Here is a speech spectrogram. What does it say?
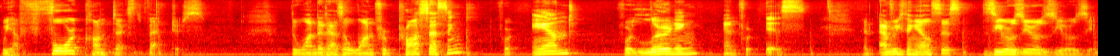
we have four context vectors. The one that has a 1 for processing, for and, for learning, and for is. And everything else is 0, 0, 0, 0.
